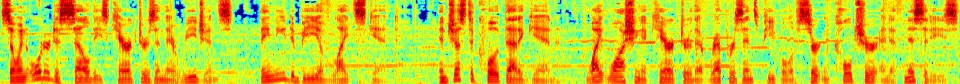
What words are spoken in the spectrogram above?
So in order to sell these characters in their regions, they need to be of light-skinned. And just to quote that again, whitewashing a character that represents people of certain culture and ethnicities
